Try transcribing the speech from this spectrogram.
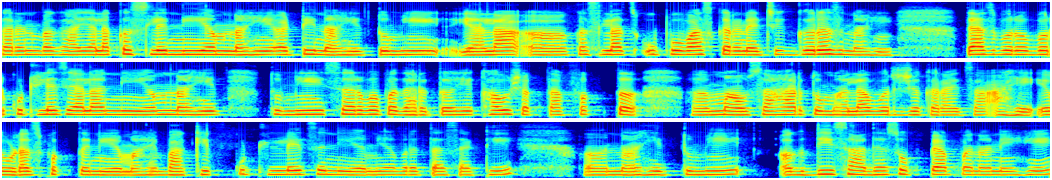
कारण बघा याला कसले नियम नाही अटी नाही तुम्ही याला कसलाच उपवास करण्याची गरज नाही. त्याचबरोबर कुठलेच याला नियम नाहीत. तुम्ही सर्व पदार्थ हे खाऊ शकता. फक्त मांसाहार तुम्हाला वर्ज्य करायचा आहे. एवढाच फक्त नियम आहे. बाकी कुठलेच नियम या व्रतासाठी नाहीत. तुम्ही अगदी साध्या सोप्यापणाने हे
